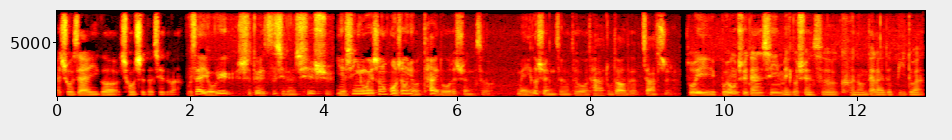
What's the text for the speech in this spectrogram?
还处在一个求职的阶段。不再犹豫是对自己的期许，也是因为生活中有太多的选择，每一个选择都有它独到的价值，所以不用去担心每个选择可能带来的弊端。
